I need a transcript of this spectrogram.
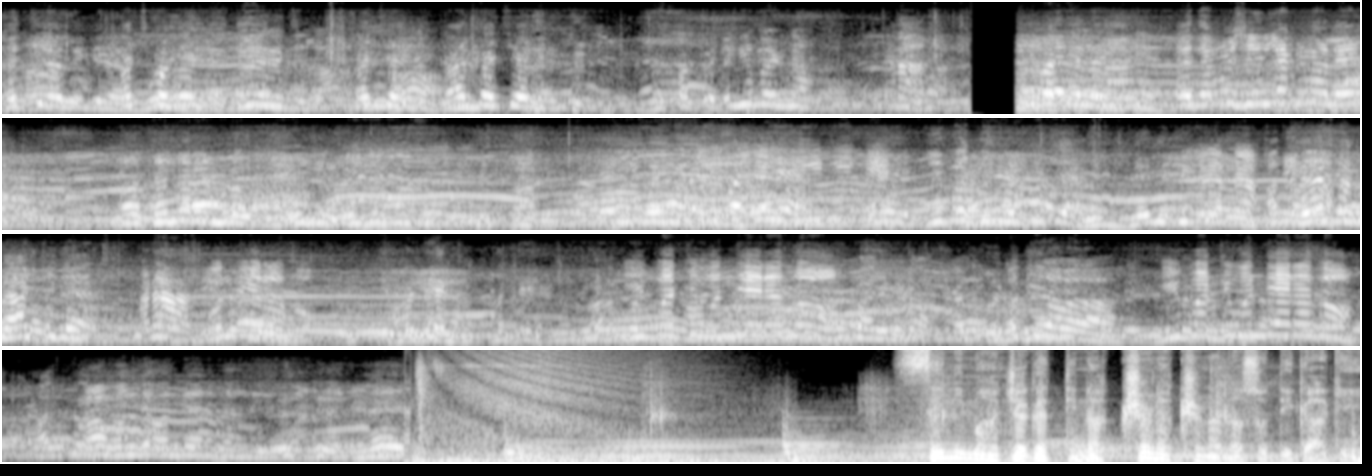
ಕಚ್ಚಿ ಅಲ್ಲಿಗೆ ಕಚ್ಚಿ ಕಚ್ಚಿ ಕಚ್ಚಿ ಒಂದೇ ಇರೋದು ಈ ಬತ್ತಿ ಒಂದೇ ಇರೋದು ಈ ಬತ್ತಿ ಒಂದೇ ಇರೋದು ಸಿನಿಮಾ ಜಗತ್ತಿನ ಕ್ಷಣ ಕ್ಷಣದ ಸುದ್ದಿಗಾಗಿ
